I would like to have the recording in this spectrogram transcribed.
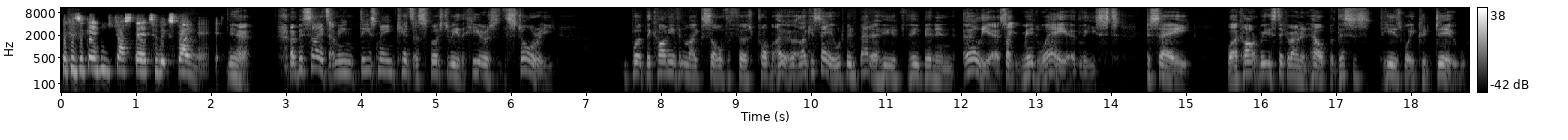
because again, he's just there to explain it. yeah. And besides, I mean, these main kids are supposed to be the heroes of the story, but they can't even like solve the first problem. I, like I say, it would have been better if he'd been in earlier. It's like midway at least to say, "Well, I can't really stick around and help, but this is here's what you could do."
